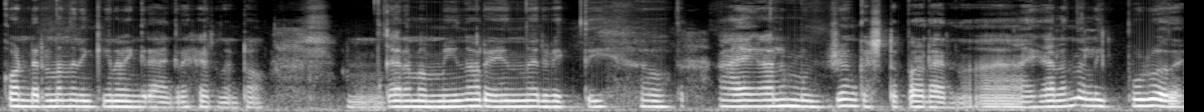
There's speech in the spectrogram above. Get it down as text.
കൊണ്ടുവരണം എന്ന് എനിക്കിങ്ങനെ ഭയങ്കര ആഗ്രഹമായിരുന്നു കേട്ടോ കാരണം മമ്മി എന്ന് പറയുന്ന ഒരു വ്യക്തി ആയകാലം മുഴുവൻ കഷ്ടപ്പാടായിരുന്നു. ആയകാലം എന്നല്ല ഇപ്പോഴും അതെ.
